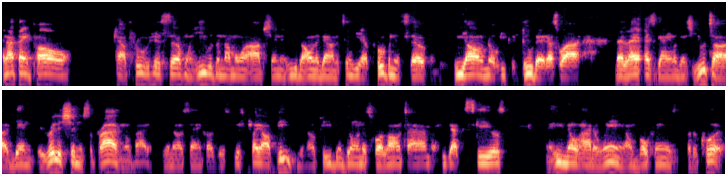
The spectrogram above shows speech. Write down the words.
and I think Paul have proven himself when he was the number one option and he was the only guy on the team. He had proven himself, and we all know he could do that. That's why that last game against Utah, then it really shouldn't surprise nobody. You know what I'm saying? Because this this playoff P, you know, P been doing this for a long time, and he got the skills, and he know how to win on both ends of the court.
